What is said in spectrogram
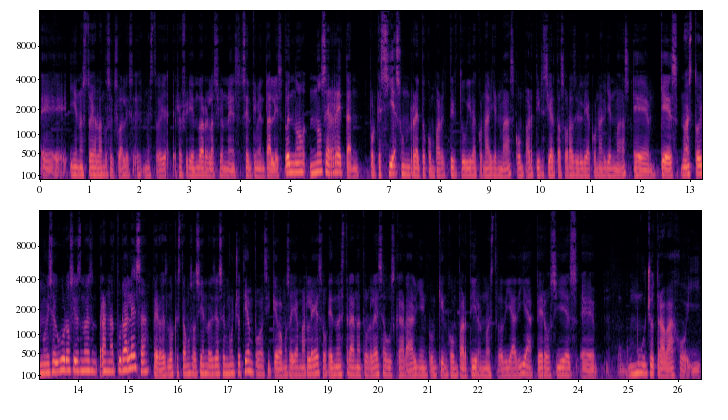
eh, y no estoy hablando sexuales eh, me estoy refiriendo a relaciones sentimentales pues no no se retan porque sí es un reto compartir tu vida con alguien más, compartir ciertas horas del día con alguien más, eh, que es, no estoy muy seguro si es nuestra naturaleza, pero es lo que estamos haciendo desde hace mucho tiempo, así que vamos a llamarle eso, es nuestra naturaleza buscar a alguien con quien compartir nuestro día a día, pero sí es eh, mucho trabajo y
